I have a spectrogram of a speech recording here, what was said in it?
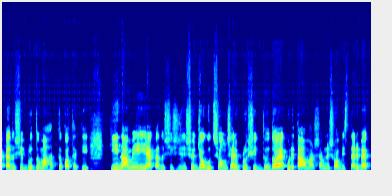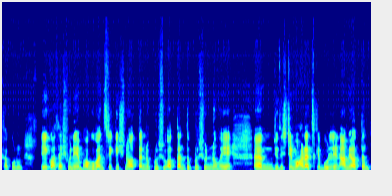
একাদশী ব্রত মাহাত্ম কথা কি? কি নামে এই একাদশী জগৎ সংসারে প্রসিদ্ধ? দয়া করে তা আমার সামনে সবিস্তারে ব্যাখ্যা করুন। এই কথা শুনে ভগবান শ্রীকৃষ্ণ অত্যন্ত অত্যন্ত প্রসন্ন হয়ে যুধিষ্ঠির মহারাজকে বললেন, আমি অত্যন্ত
